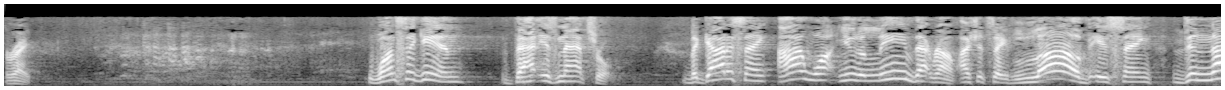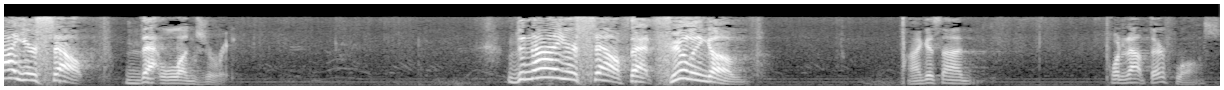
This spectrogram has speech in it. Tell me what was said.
Right. Once again, that is natural. But God is saying, I want you to leave that realm. I should say, love is saying, deny yourself that luxury. Deny yourself that feeling of. I guess I pointed out their flaws.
